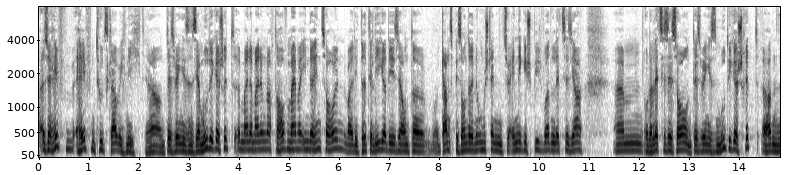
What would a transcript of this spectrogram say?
also helfen, helfen tut's glaube ich nicht. Ja, und deswegen ist ein sehr mutiger Schritt äh, meiner Meinung nach der Hoffenheimer ihn dahin zu holen, weil die dritte Liga, die ist ja unter ganz besonderen Umständen zu Ende gespielt worden letztes Jahr ähm, oder letzte Saison und deswegen ist es ein mutiger Schritt. Er hat einen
